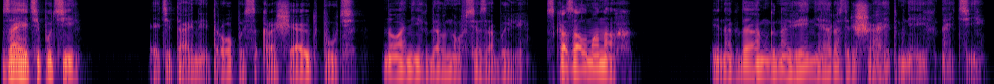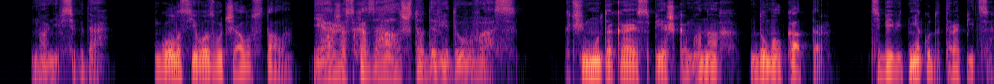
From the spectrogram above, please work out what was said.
«За эти пути». Эти тайные тропы сокращают путь, но о них давно все забыли, — сказал монах. Иногда мгновение разрешает мне их найти, но не всегда. Голос его звучал устало. «Я же сказал, что доведу вас». «К чему такая спешка, монах?» — думал Каттер. «Тебе ведь некуда торопиться.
